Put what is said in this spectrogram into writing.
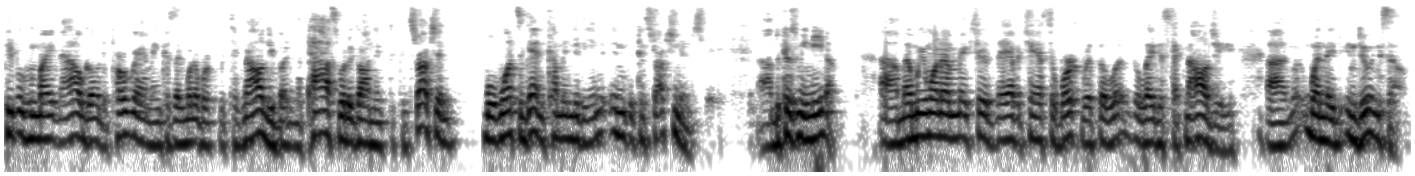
people who might now go into programming because they want to work with technology, but in the past would have gone into construction, will once again come into the into the construction industry uh, because we need them. Um, and we want to make sure that they have a chance to work with the, the latest technology uh, when they in doing so.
